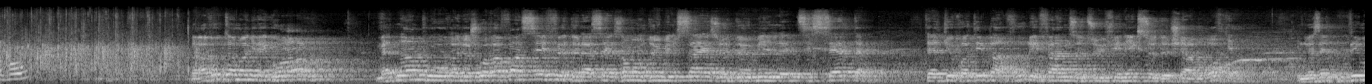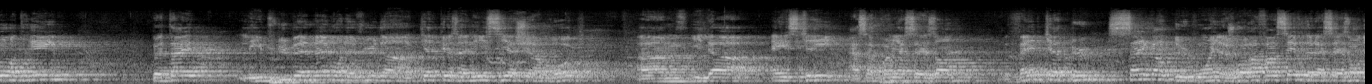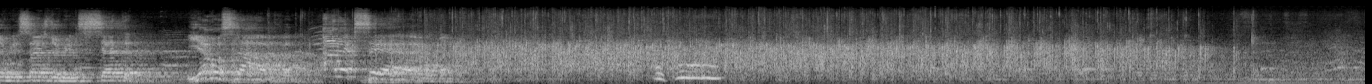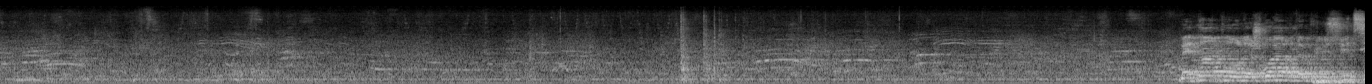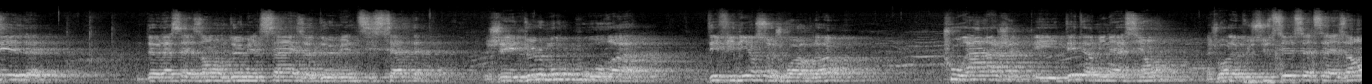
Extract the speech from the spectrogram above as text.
Bravo. Bravo Thomas Grégoire. Maintenant pour le joueur offensif de la saison 2016-2017, tel que voté par vous, les fans du Phoenix de Sherbrooke. Il nous a démontré peut-être les plus belles mains qu'on a vues dans quelques années ici à Sherbrooke. Euh, il a inscrit à sa première saison 24 buts, 52 points. Le joueur offensif de la saison 2016-2017 Yaroslav Alexeyev. Maintenant, pour le joueur le plus utile de la saison 2016-2017, j'ai deux mots pour euh, définir ce joueur-là. Courage et détermination. Le joueur le plus utile cette saison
